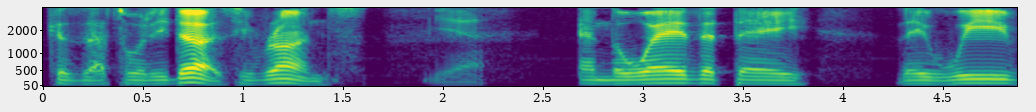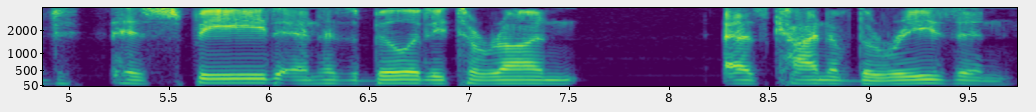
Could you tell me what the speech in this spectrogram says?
because that's what he does. He runs. Yeah. and the way that they they weaved his speed and his ability to run as kind of the reason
